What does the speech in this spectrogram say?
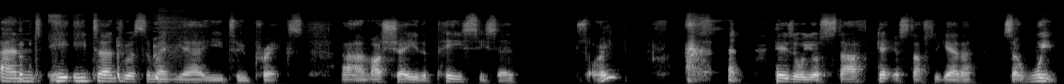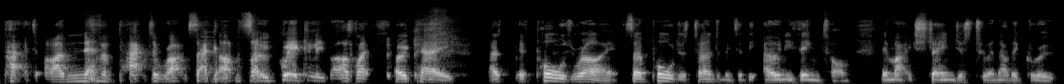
and he, he turned to us and went, Yeah, you two pricks. Um, I'll show you the piece. He said, Sorry? Here's all your stuff. Get your stuff together. So we packed, I've never packed a rucksack up so quickly, but I was like, Okay, as if Paul's right. So Paul just turned to me and said, The only thing, Tom, they might exchange us to another group,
